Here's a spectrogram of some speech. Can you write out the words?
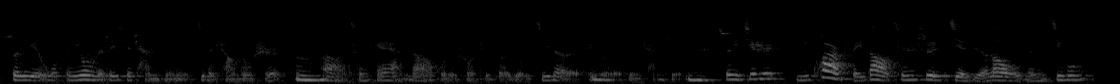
所以我们用的这些产品也基本上都是嗯呃纯天然的，或者说这个有机的这个这个产品。嗯所以其实一块肥皂其实是解决了我们几乎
